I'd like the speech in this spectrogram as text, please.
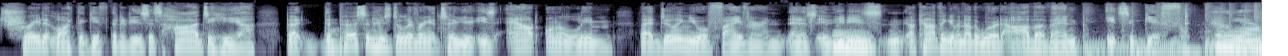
treat it like the gift that it is. It's hard to hear, but the person who's delivering it to you is out on a limb. They're doing you a favor. And, and it's, it, it Mm. is, I can't think of another word other than it's a gift. yeah.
